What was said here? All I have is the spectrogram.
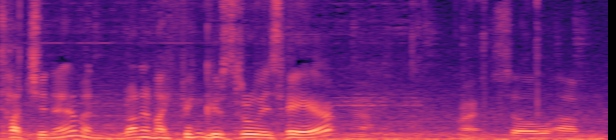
touching him and running my fingers through his hair. Yeah. Right. So, um,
